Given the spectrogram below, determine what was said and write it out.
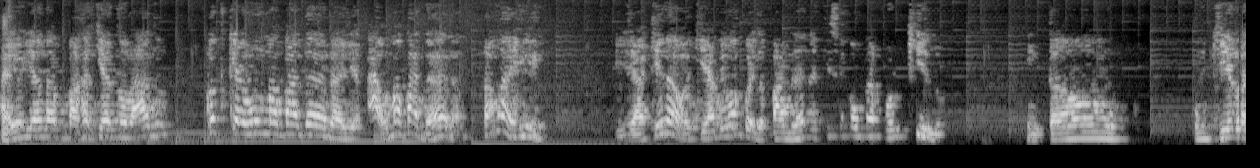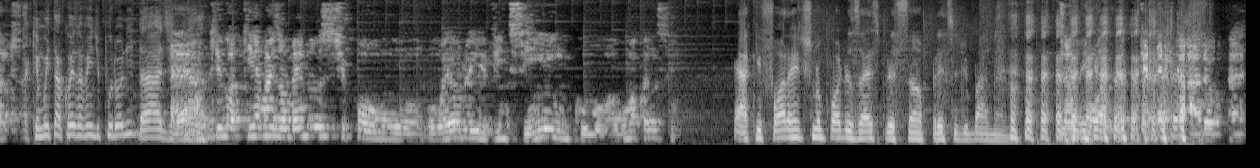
aí eu ia na barraquinha do lado, quanto que é uma banana? Ele, ah, uma banana, toma aí. E aqui não, aqui é a mesma coisa. Banana aqui você compra por quilo. Então, um quilo aqui. Aqui muita coisa vende por unidade, É, cara. um quilo aqui é mais ou menos tipo um euro e 25, alguma coisa assim. É, aqui fora a gente não pode usar a expressão preço de banana. Não pode, porque é caro. é.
